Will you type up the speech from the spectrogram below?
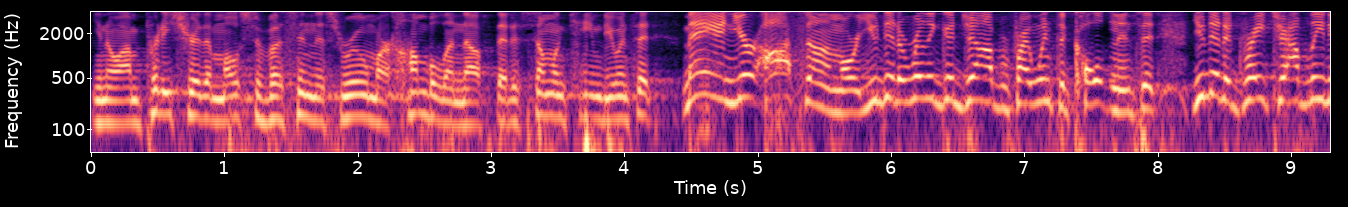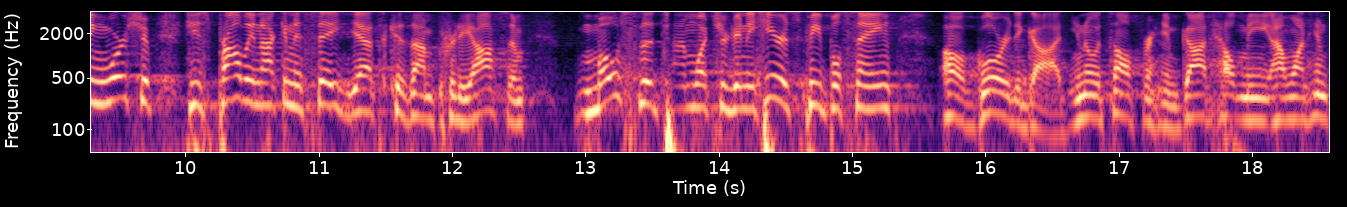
You know, I'm pretty sure that most of us in this room are humble enough that if someone came to you and said, Man, you're awesome, or you did a really good job, or if I went to Colton and said, You did a great job leading worship, he's probably not going to say, Yeah, it's because I'm pretty awesome. Most of the time, what you're going to hear is people saying, Oh, glory to God. You know, it's all for Him. God help me. I want Him.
